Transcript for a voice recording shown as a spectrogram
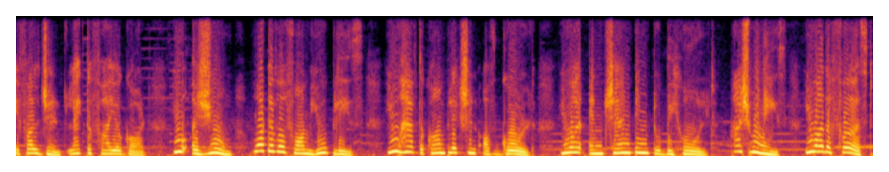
effulgent like the fire god. You assume whatever form you please. You have the complexion of gold. You are enchanting to behold. Ashwinis, you are the first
